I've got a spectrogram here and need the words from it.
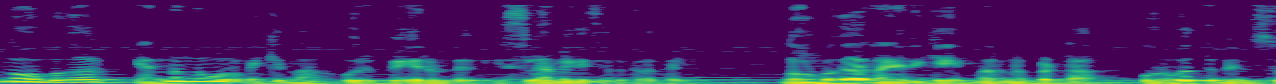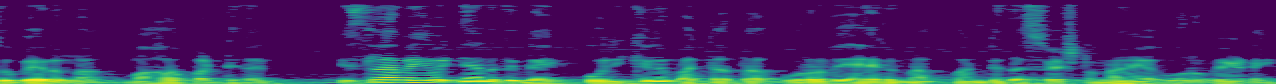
നോമ്പുകാർ എന്നെന്നും ഓർമ്മിക്കുന്ന ഒരു പേരുണ്ട് ഇസ്ലാമിക ചരിത്രത്തിൽ. നോമ്പുകാരനായിരിക്കെ മരണപ്പെട്ട ഉർവത്ത് ബിൻ സുബേർ എന്ന മഹാപണ്ഡിതൻ. ഇസ്ലാമിക വിജ്ഞാനത്തിന്റെ ഒരിക്കലും പറ്റാത്ത ഉറവയായിരുന്ന പണ്ഡിത ശ്രേഷ്ഠനായ ഉറുവയുടെ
